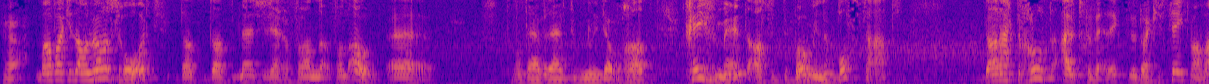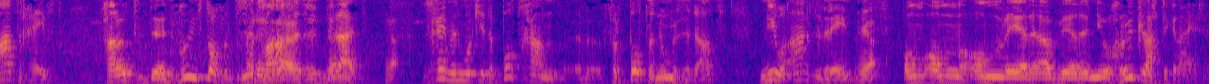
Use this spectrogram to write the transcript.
Ja. Maar wat je dan wel eens hoort, dat, dat mensen zeggen van, van oh, eh, want daar hebben we daar natuurlijk nog niet over gehad. Op een gegeven moment, als de boom in een pot staat, dan raakt de grond uitgewerkt. Doordat je steeds maar water geeft, gaan ook de, de voedingsstoffen met water eruit, eruit. ja. eruit. Ja. Dus op een gegeven moment moet je de pot gaan eh, verpotten, noemen ze dat. Nieuwe aarde erin. Ja. Om, om, om weer, eh, weer een nieuwe groeikracht te krijgen.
